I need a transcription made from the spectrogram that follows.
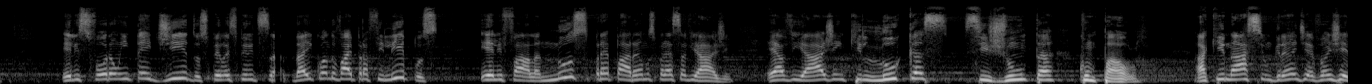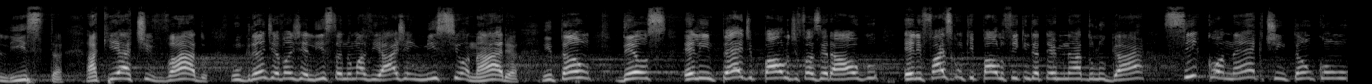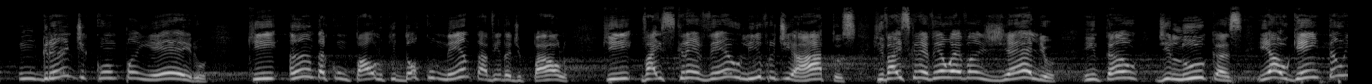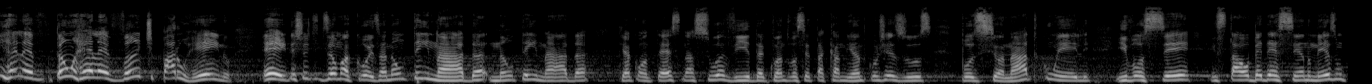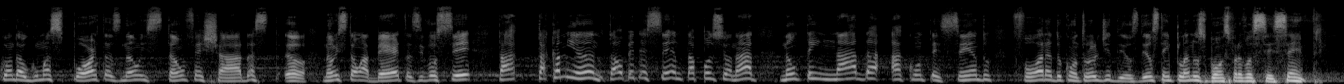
eles foram impedidos pelo Espírito Santo. Daí, quando vai para Filipos, ele fala: nos preparamos para essa viagem. É a viagem que Lucas se junta com Paulo. Aqui nasce um grande evangelista. Aqui é ativado um grande evangelista numa viagem missionária. Então, Deus, ele impede Paulo de fazer algo, ele faz com que Paulo fique em determinado lugar, se conecte então com um grande companheiro que anda com Paulo, que documenta a vida de Paulo, que vai escrever o livro de Atos, que vai escrever o Evangelho, então, de Lucas, e alguém tão, tão relevante para o reino. Ei, deixa eu te dizer uma coisa: não tem nada, não tem nada que acontece na sua vida quando você está caminhando com Jesus, posicionado com Ele, e você está obedecendo, mesmo quando algumas portas não estão fechadas, não estão abertas, e você está tá caminhando, está obedecendo, está posicionado, não tem nada acontecendo fora do controle de Deus. Deus tem planos bons para você sempre.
